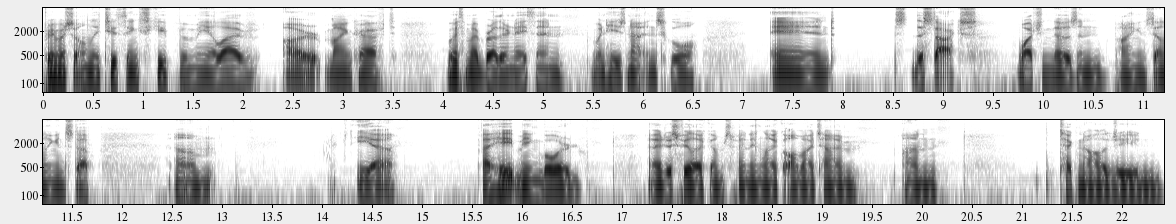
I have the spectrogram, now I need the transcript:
Pretty much the only two things keeping me alive are Minecraft with my brother Nathan when he's not in school and the stocks, watching those and buying and selling and stuff. Um, yeah, I hate being bored. I just feel like I'm spending like all my time on technology and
